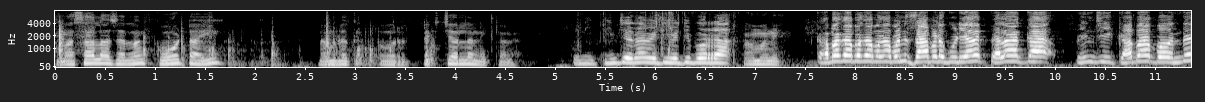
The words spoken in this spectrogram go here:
மசாலாஸ் எல்லாம் கோட் ஆகி நம்மளுக்கு ஒரு டெக்ஸ்சரில் நிற்கணும் நீ பிஞ்சை தான் வெட்டி வெட்டி போடுறான் ஆமாண்ணே. கப கப கப கபன்னு சாப்பிடக்கூடிய பிளாக்கா பிஞ்சி கபாப்பை வந்து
